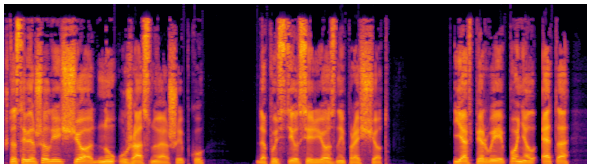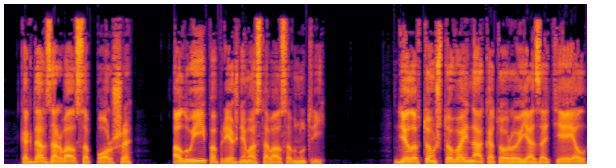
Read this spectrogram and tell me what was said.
что совершил еще одну ужасную ошибку, допустил серьезный просчет. Я впервые понял это, когда взорвался Порше, а Луи по-прежнему оставался внутри. Дело в том, что война, которую я затеял,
